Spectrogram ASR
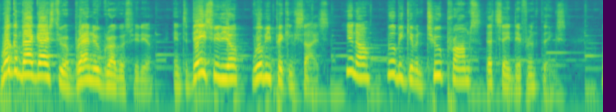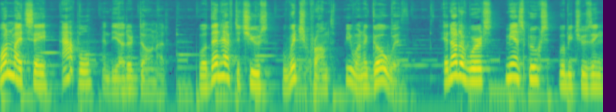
Welcome back, guys, to a brand new Grugoss video. In today's video, we'll be picking sides. You know, we'll be given two prompts that say different things. One might say apple and the other donut. We'll then have to choose which prompt we want to go with. In other words, me and Spooks will be choosing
